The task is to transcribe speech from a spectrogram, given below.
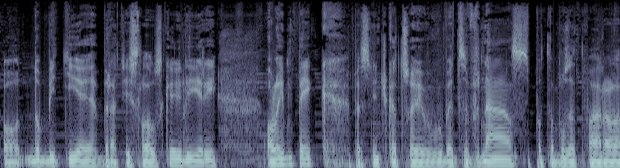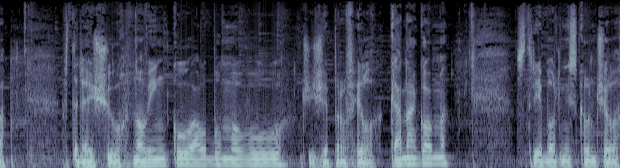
o dobitie bratislavskej líry Olympic, pesnička Co je vôbec v nás, potom uzatvárala vtedajšiu novinku albumovú, čiže profil Kanagom. Strieborný skončil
